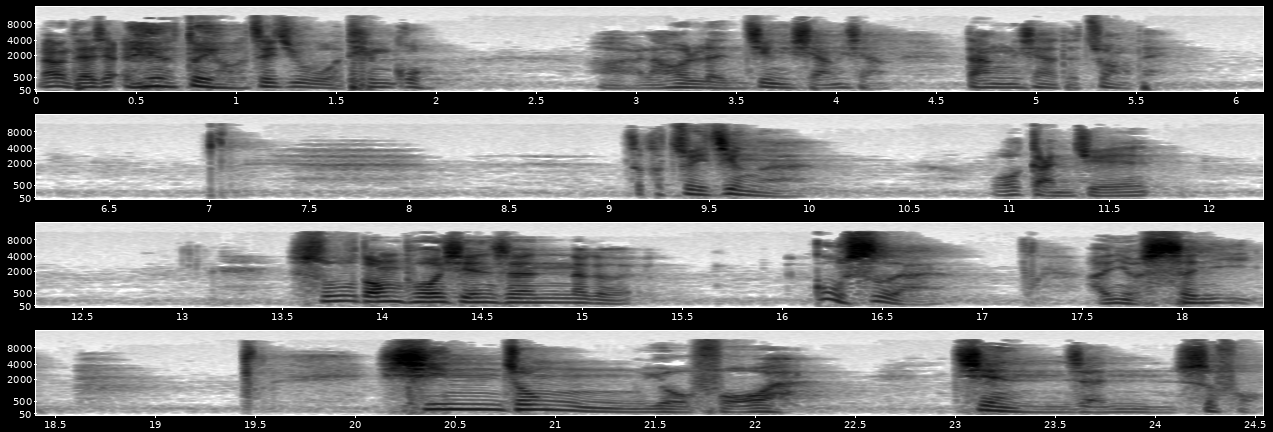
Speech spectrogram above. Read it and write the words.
然后大家，哎呀，对哦，这句我听过。啊，然后冷静想想当下的状态。这个最近啊，我感觉苏东坡先生那个。故事啊，很有深意。心中有佛啊，见人是佛；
